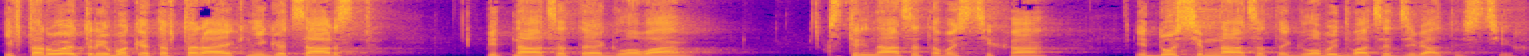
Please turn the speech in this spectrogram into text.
И второй отрывок, это вторая книга Царств, 15 глава, с 13 стиха и до 17 главы 29 стих.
